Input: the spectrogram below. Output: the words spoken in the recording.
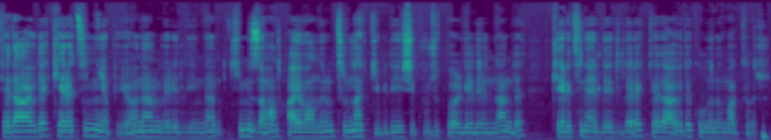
Tedavide keratin yapıya önem verildiğinden kimi zaman hayvanların tırnak gibi değişik vücut bölgelerinden de keratin elde edilerek tedavide kullanılmaktadır.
